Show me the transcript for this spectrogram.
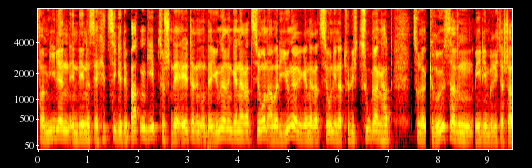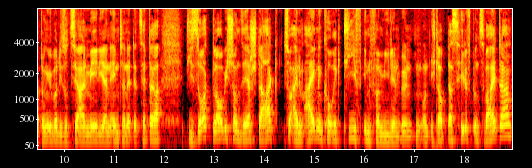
Familien, in denen es sehr hitzige Debatten gibt zwischen der älteren und der jüngeren Generation, aber die jüngere Generation, die natürlich Zugang hat zu einer größeren Medienberichterstattung über die sozialen Medien, Internet etc., die sorgt, glaube ich, schon sehr stark zu einem eigenen Korrektiv in Familienbünden. Und ich glaube, das hilft uns weiter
